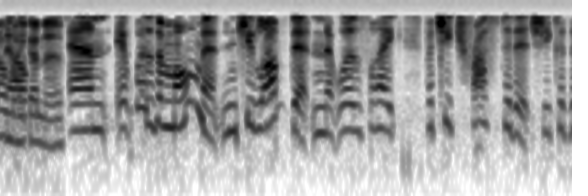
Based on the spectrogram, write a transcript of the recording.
Oh know, my goodness. and it was a moment and she loved it and it was like but she trusted it she could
